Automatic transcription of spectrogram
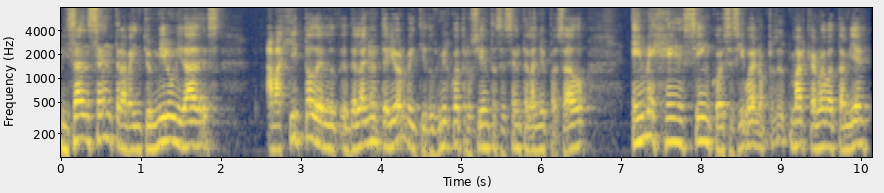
Nissan Sentra, 21.000 unidades, abajito del, año anterior, 22.460 el año pasado. MG5, ese sí, bueno, pues marca nueva también,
